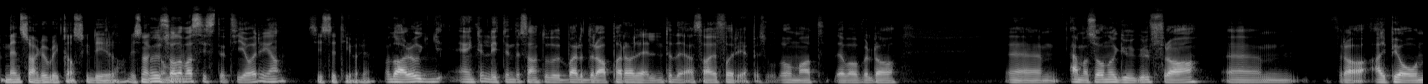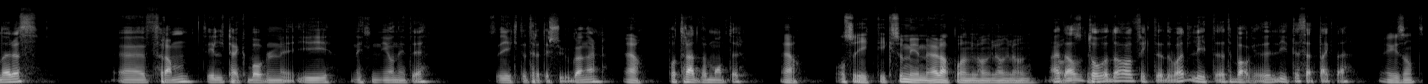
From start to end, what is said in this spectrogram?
men så er det jo blitt ganske dyre, da. Vi Men Du sa det var siste ti år? Jan. Siste ti år, ja. Og da er det jo egentlig litt interessant å bare dra parallellen til det jeg sa i forrige episode, om at det var vel da eh, Amazon og Google fra, eh, fra IPO-en deres eh, fram til tech-boblen i 1999. Så gikk det 37-gangeren Ja. på 30 måneder. Ja. Og så gikk det ikke så mye mer da på en lang, lang, lang Nei, da, da, da fikk det, det var et lite, tilbake, et lite setback der. Ikke sant?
